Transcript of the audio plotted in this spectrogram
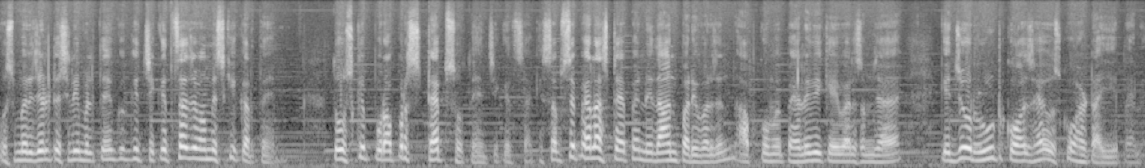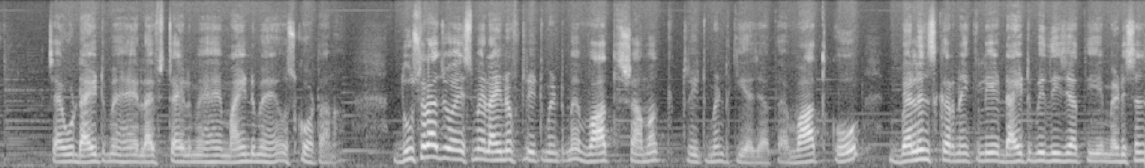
उसमें रिज़ल्ट इसलिए मिलते हैं क्योंकि चिकित्सा जब हम इसकी करते हैं तो उसके प्रॉपर स्टेप्स होते हैं चिकित्सा के। सबसे पहला स्टेप है निदान परिवर्जन। आपको मैं पहले भी कई बार समझाया कि जो रूट कॉज है, उसको हटाइए पहले। चाहे वो डाइट में है लाइफस्टाइल में है माइंड में है, उसको हटाना। दूसरा जो है, इसमें लाइन ऑफ़ ट्रीटमेंट में वात शामक ट्रीटमेंट किया जाता है। वात को बैलेंस करने के लिए डाइट भी दी जाती है मेडिसिन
